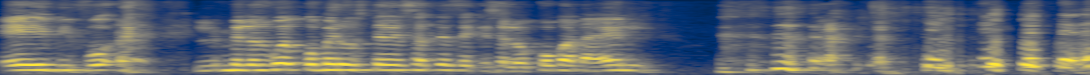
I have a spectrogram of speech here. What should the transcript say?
¡Ey, before... me los voy a comer a ustedes antes de que se lo coman a él!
